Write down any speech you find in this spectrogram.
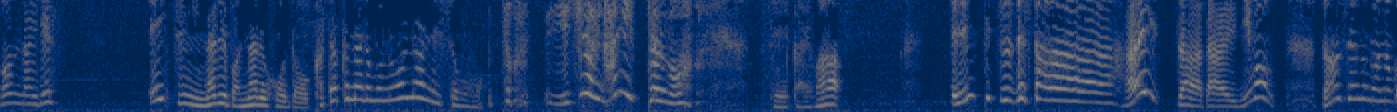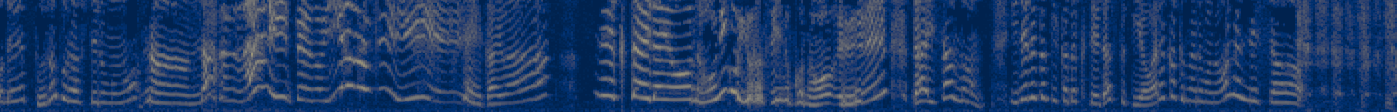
問題です。H になればなるほど硬くなるものは何でしょう？ちょ、いきなり何言ってるの？正解は、鉛筆でした。はいじゃあ第2問。男性の真ん中でブラブラしてるものなんだ。何言ってるの？いやらし。い正解は、ネクタイだよ。何がいやらしいのかな？えー、第3問。入れるとき硬くて出すとき柔らかくなるものは何でしょう？そ、そ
